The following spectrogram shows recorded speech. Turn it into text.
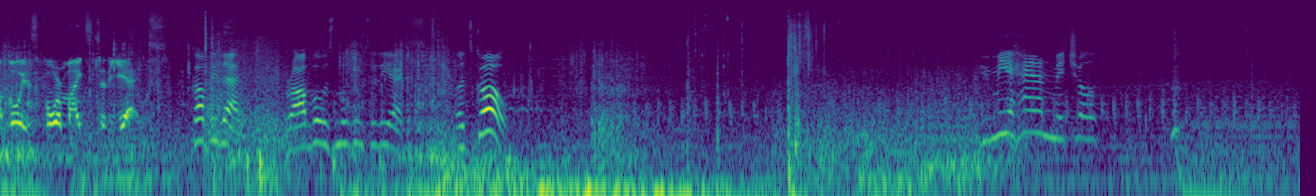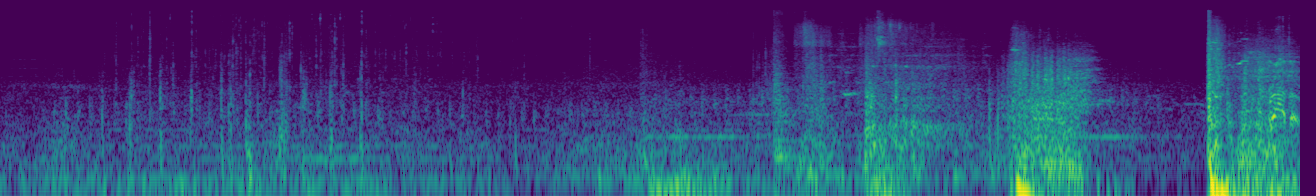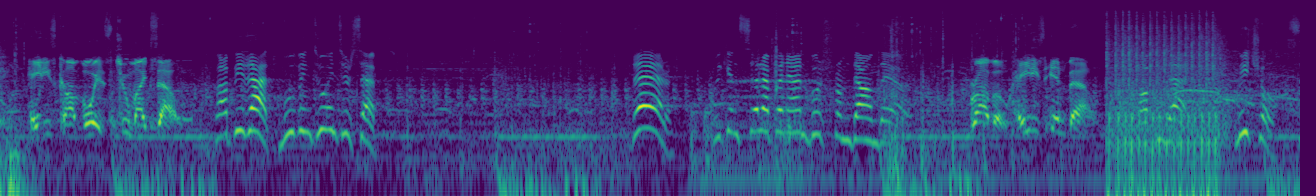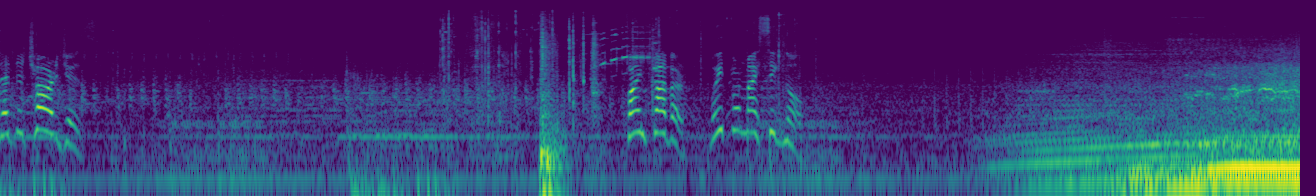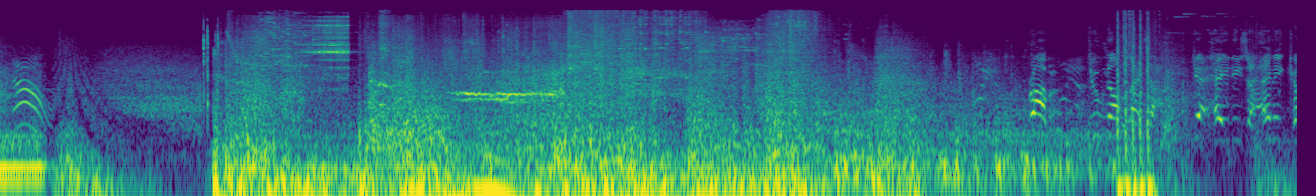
Convoy is four mites to the X. Copy that. Bravo is moving to the X. Let's go! Give me a hand, Mitchell. Bravo. Hades convoy is two mikes out. Copy that. Moving to intercept. There! We can set up an ambush from down there. Bravo. Hades inbound. Copy that. Mitchell, set the charges. Find cover. Wait for my signal.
